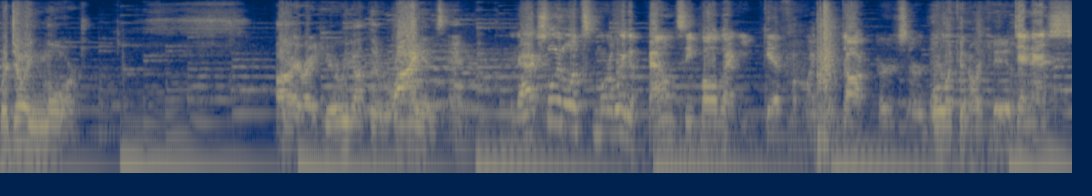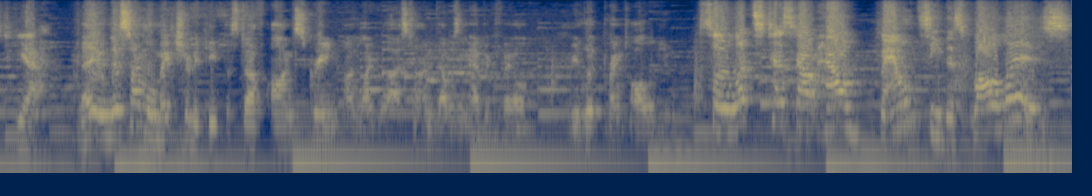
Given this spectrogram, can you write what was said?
We're doing more. Alright, right here we got the Ryan's egg. It actually looks more like a bouncy ball that you get from like the doctors or the Or like an arcade. dentist. Yeah. Hey, and this time we'll make sure to keep the stuff on screen, unlike last time. That was an epic fail. We lit pranked all of you. So let's test out how bouncy this ball is.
